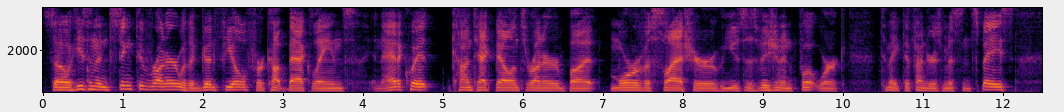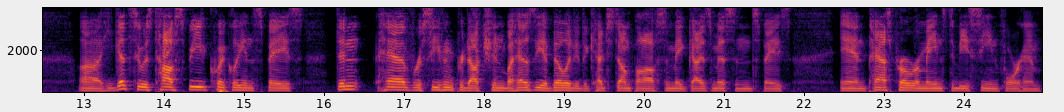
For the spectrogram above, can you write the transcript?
So, he's an instinctive runner with a good feel for cutback lanes, an adequate contact balance runner, but more of a slasher who uses vision and footwork to make defenders miss in space. Uh, he gets to his top speed quickly in space didn't have receiving production, but has the ability to catch dump offs and make guys miss in space. And pass pro remains to be seen for him.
